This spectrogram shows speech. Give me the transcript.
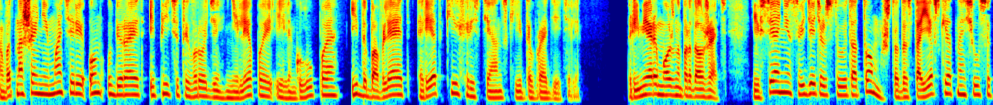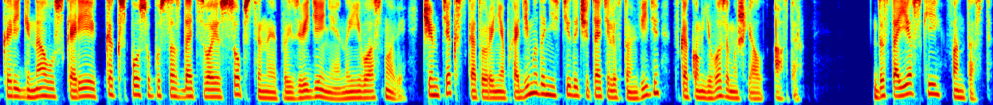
в отношении матери он убирает эпитеты вроде «нелепая» или «глупая» и добавляет редкие христианские добродетели. Примеры можно продолжать, и все они свидетельствуют о том, что Достоевский относился к оригиналу скорее как к способу создать свое собственное произведение на его основе, чем текст, который необходимо донести до читателя в том виде, в каком его замышлял автор. Достоевский — фантаст.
